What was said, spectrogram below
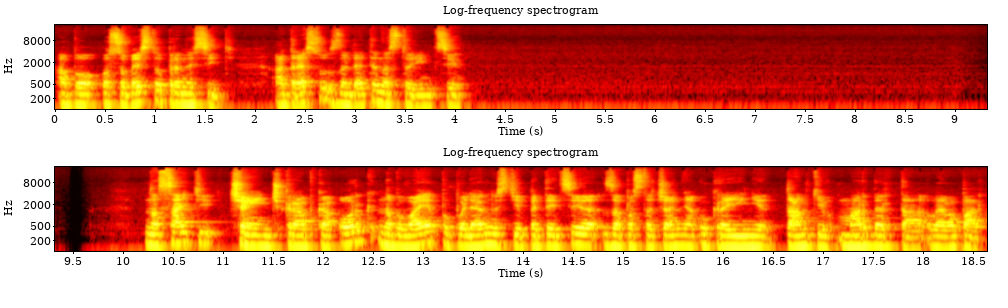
або особисто принесіть. Адресу знайдете на сторінці. На сайті change.org набуває популярності петиція за постачання Україні танків Мардер та Леопард.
